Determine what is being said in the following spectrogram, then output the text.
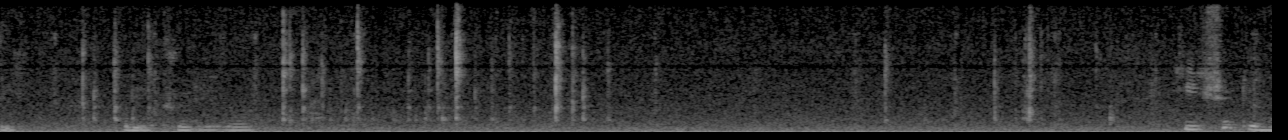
we'll see what the trees are. He should turn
